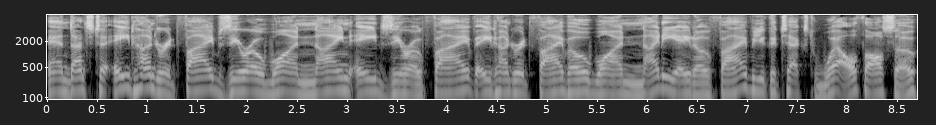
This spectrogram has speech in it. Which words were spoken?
And that's to 800 501 9805. 800 501 9805. You could text wealth also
